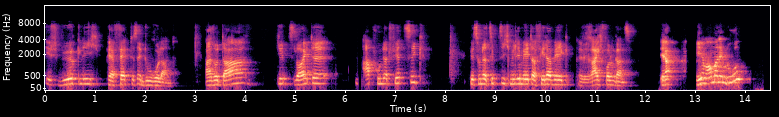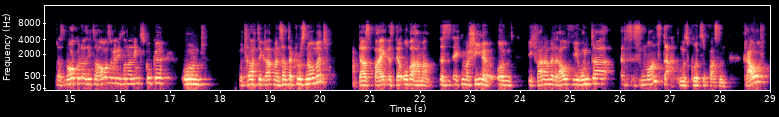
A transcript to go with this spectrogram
ist wirklich perfektes Enduroland. Also da gibt es Leute ab 140 bis 170 mm Federweg, reicht voll und ganz. Ja, ich nehme auch mal den Duo. Das Norco lasse ich zu Hause, wenn ich so nach links gucke und betrachte gerade mein Santa Cruz Nomad. Das Bike ist der Oberhammer. Das ist echt eine Maschine und ich fahre damit rauf wie runter. Das ist ein Monster, um es kurz zu fassen. Rauf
